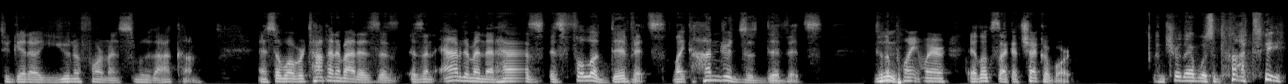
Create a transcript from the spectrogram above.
to get a uniform and smooth outcome. And so what we're talking about is, is, is an abdomen that has is full of divots, like hundreds of divots to mm. the point where it looks like a checkerboard. I'm sure that was not the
